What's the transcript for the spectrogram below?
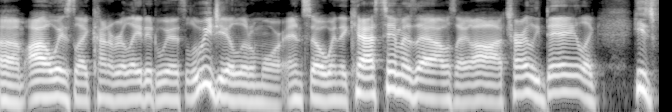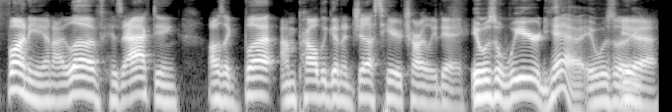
um, I always like kind of related with Luigi a little more. And so when they cast him as that, I was like, ah, Charlie Day, like he's funny and I love his acting. I was like, but I'm probably gonna just hear Charlie Day. It was a weird. Yeah, it was a. yeah,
